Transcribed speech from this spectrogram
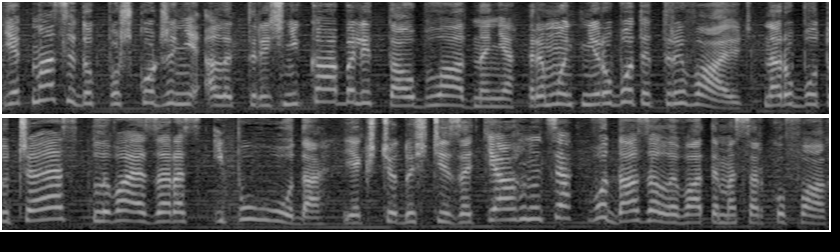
Як наслідок пошкоджені електричні кабелі та обладнання. Ремонтні роботи тривають. На роботу ЧАЕС впливає зараз і погода. Якщо дощі затягнуться, вода заливатиме саркофаг.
